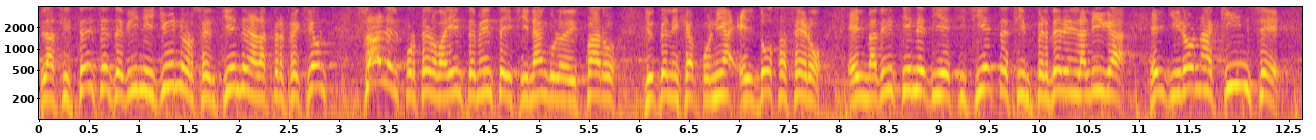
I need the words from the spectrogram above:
Las asistencias de Vini Jr. se entienden a la perfección. Sale el portero valientemente y sin ángulo de disparo. Jude Bellingham ponía el 2 a 0. El Madrid tiene 17 sin perder en la liga. El Girona 15.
